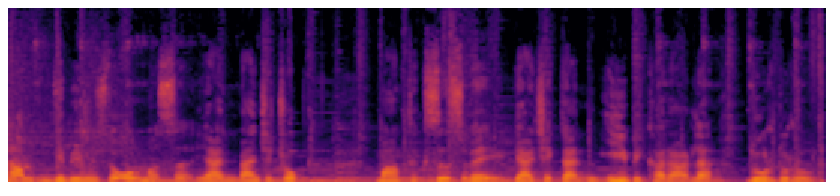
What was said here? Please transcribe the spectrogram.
tam dibimizde olması yani bence çok mantıksız ve gerçekten iyi bir kararla durduruldu.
